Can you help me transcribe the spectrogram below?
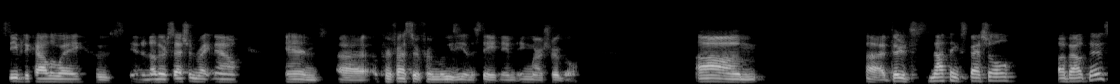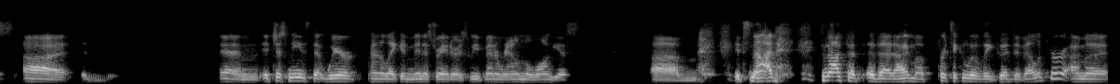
Steve DeCaluwe, who's in another session right now, and uh, a professor from Louisiana State named Ingmar Schoegl. Um, uh, there's nothing special about this. Uh, um, it just means that we're kind of like administrators. We've been around the longest. Um, it's not it's not that that I'm a particularly good developer. I'm a,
